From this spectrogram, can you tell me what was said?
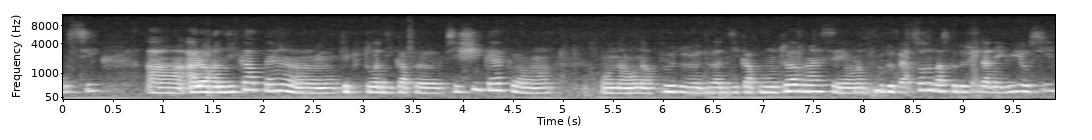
aussi à, à leur handicap, hein, euh, qui est plutôt handicap psychique. hein, on, a, on a peu de, de handicap moteur, hein, on a beaucoup de personnes parce que de fil en aiguille aussi,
